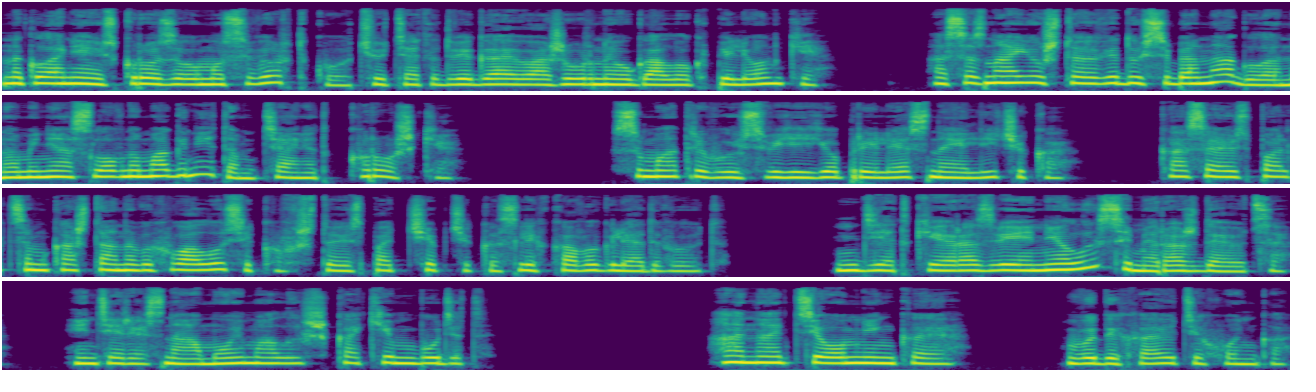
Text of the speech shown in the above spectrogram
Наклоняюсь к розовому свертку, чуть отодвигаю ажурный уголок пеленки. Осознаю, что веду себя нагло, но меня словно магнитом тянет к крошке. Всматриваюсь в ее прелестное личико, касаюсь пальцем каштановых волосиков, что из-под чепчика слегка выглядывают. Детки разве не лысыми рождаются? Интересно, а мой малыш каким будет? Она темненькая. Выдыхаю тихонько,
